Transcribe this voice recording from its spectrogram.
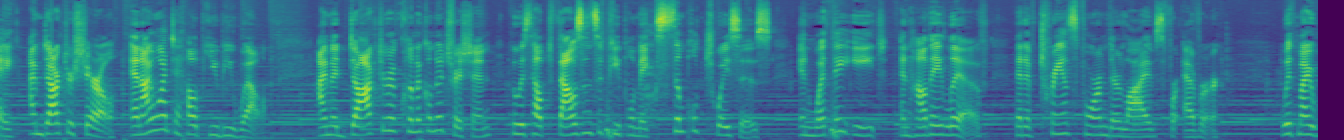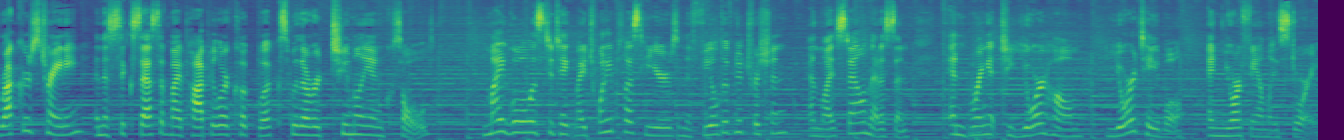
Hi, I'm Dr. Cheryl, and I want to help you be well. I'm a doctor of clinical nutrition who has helped thousands of people make simple choices in what they eat and how they live that have transformed their lives forever. With my Rutgers training and the success of my popular cookbooks with over 2 million sold, my goal is to take my 20 plus years in the field of nutrition and lifestyle medicine and bring it to your home, your table, and your family's story.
